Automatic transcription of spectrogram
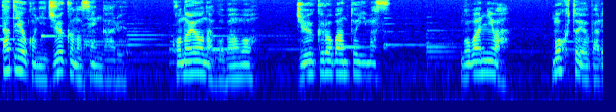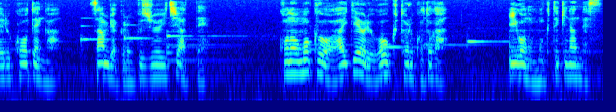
縦横に19の線があるこのような5番を十黒番と言います。5番には木と呼ばれる交点が361あってこの木を相手より多く取ることが囲碁の目的なんです。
